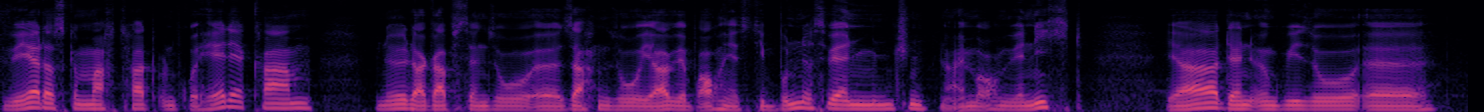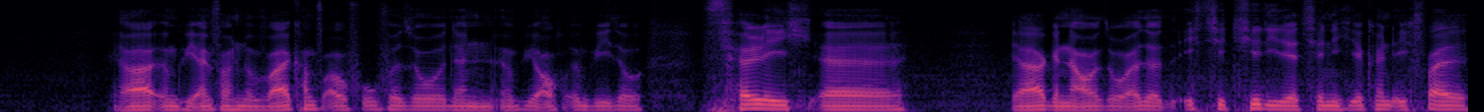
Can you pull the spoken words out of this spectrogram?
wer das gemacht hat und woher der kam. Nö, da gab es dann so äh, Sachen so, ja, wir brauchen jetzt die Bundeswehr in München. Nein, brauchen wir nicht. Ja, denn irgendwie so, äh, ja, irgendwie einfach nur Wahlkampfaufrufe so, dann irgendwie auch irgendwie so völlig, äh, ja, genau so. Also ich zitiere die jetzt hier nicht, ihr könnt, ich weil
